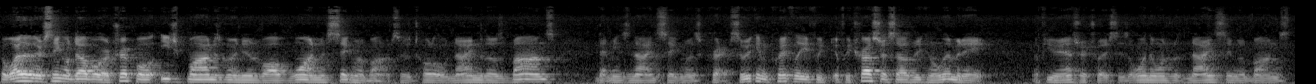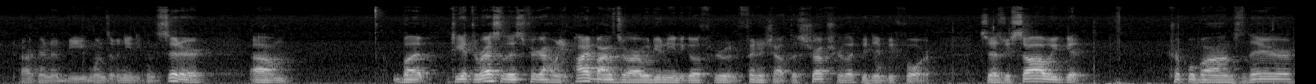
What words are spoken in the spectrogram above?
But whether they're single, double, or triple, each bond is going to involve one sigma bond. So a total of nine of those bonds that means 9 sigma is correct. So we can quickly, if we, if we trust ourselves, we can eliminate a few answer choices. Only the ones with 9 sigma bonds are going to be ones that we need to consider. Um, but to get the rest of this, figure out how many pi bonds there are, we do need to go through and finish out the structure like we did before. So as we saw, we get triple bonds there.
